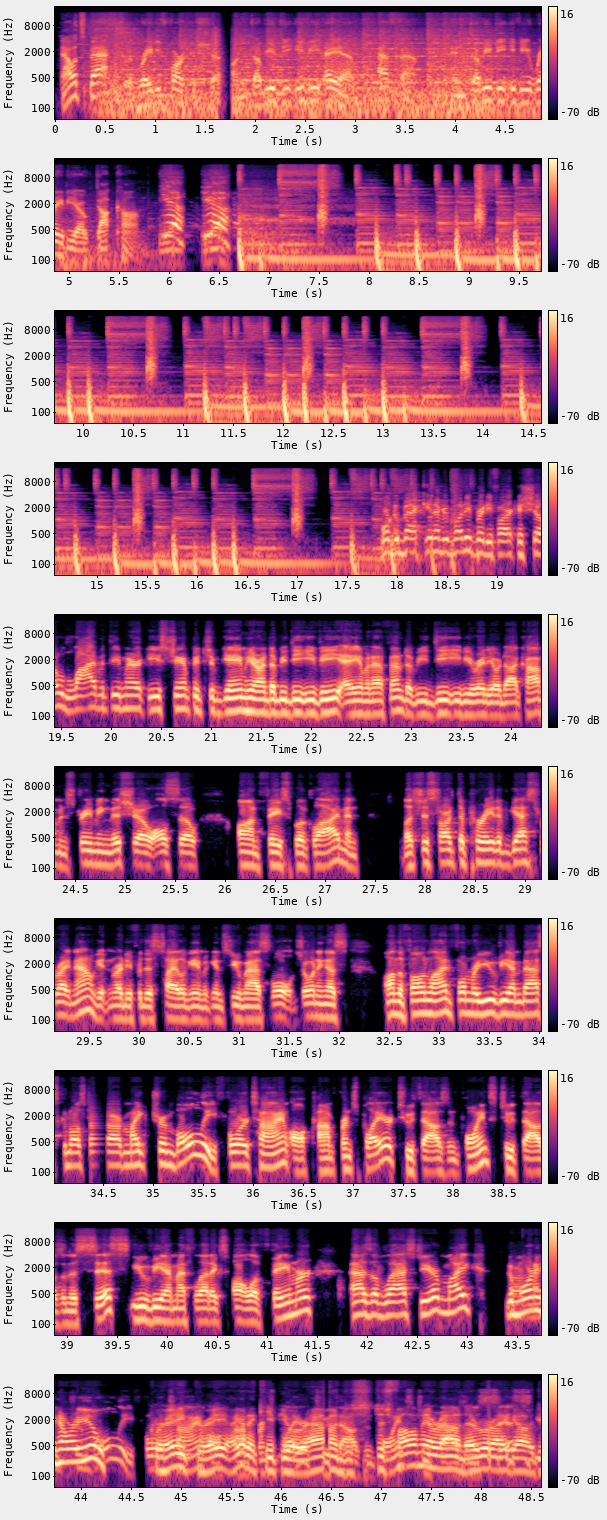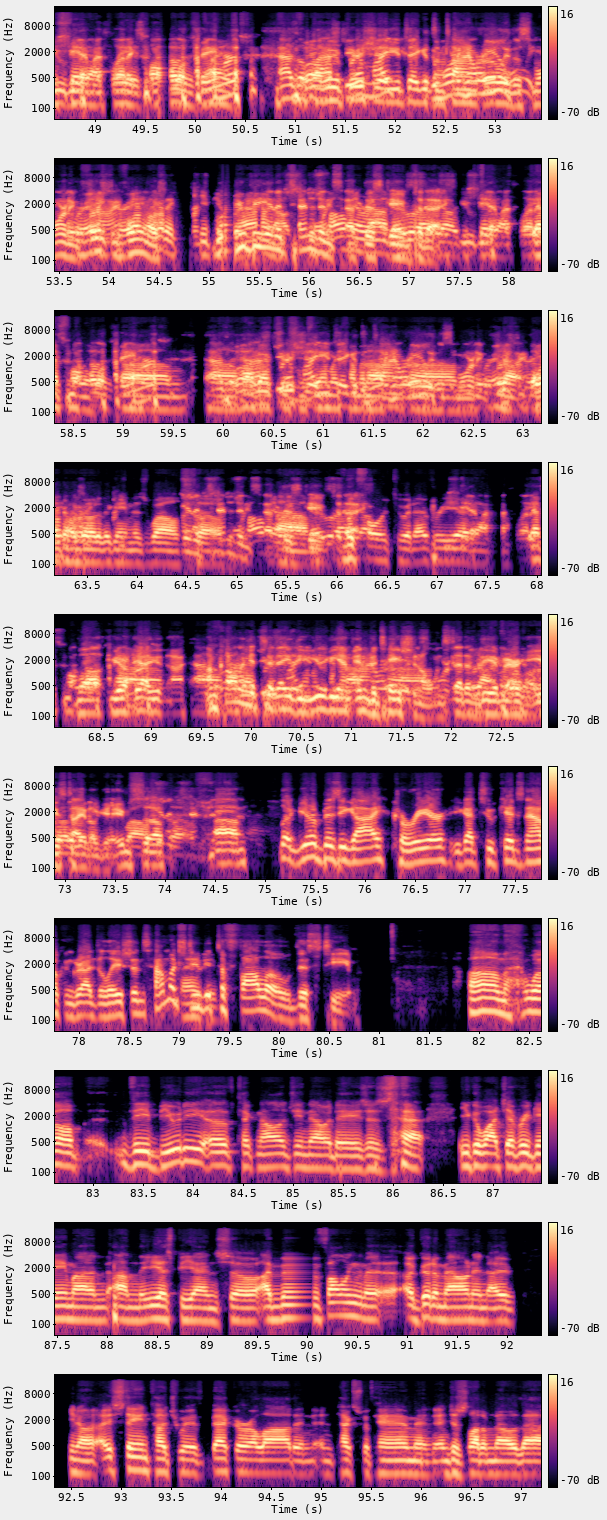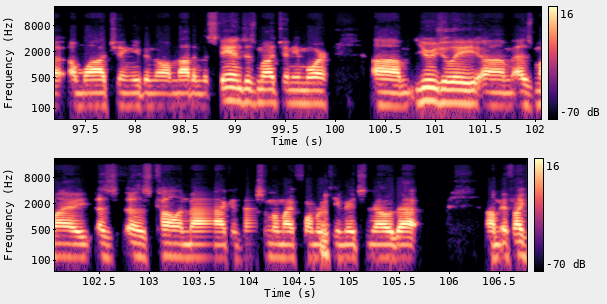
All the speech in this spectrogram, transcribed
Now it's back to the Brady Farkas Show on WDEV AM, FM, and WDEVradio.com. Yeah, yeah. Welcome back in, everybody. Brady Farkas Show live at the America East Championship game here on WDEV, AM and FM, WDEVradio.com, and streaming this show also on Facebook Live. And let's just start the parade of guests right now, getting ready for this title game against UMass Lowell. Joining us on the phone line, former UVM basketball star Mike Trimboli, four time all conference player, 2,000 points, 2,000 assists, UVM Athletics Hall of Famer as of last year. Mike, Good morning. How are you? Great, great. I gotta keep you around. Just, just follow me around everywhere I go. Just say that, Athletics Hall of Famer. As of well, last we appreciate year, you taking some time early this morning. Great, First and foremost, keep you, will you be in attendance at this game today? UVM Athletics Hall of Famer. Um, as of uh, last year, Mike, you taking some time early this um, morning. First and foremost, going to go to the game as well. In attendance at this game today. Look forward to it every year. Well, yeah, I'm calling it today the UVM Invitational instead of the American East title game. So. Um, look, you're a busy guy, career. You got two kids now. Congratulations. How much Thank do you get you. to follow this team? Um, well, the beauty of technology nowadays is that you could watch every game on on the ESPN. So I've been following them a, a good amount, and I've you know I stay in touch with Becker a lot and, and text with him and, and just let him know that I'm watching, even though I'm not in the stands as much anymore. Um, usually, um, as my as as Colin Mack and some of my former teammates know that um, if I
